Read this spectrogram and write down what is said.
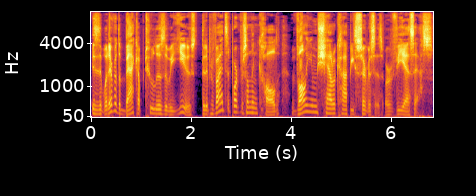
is that whatever the backup tool is that we use, that it provides support for something called Volume Shadow Copy Services, or VSS.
